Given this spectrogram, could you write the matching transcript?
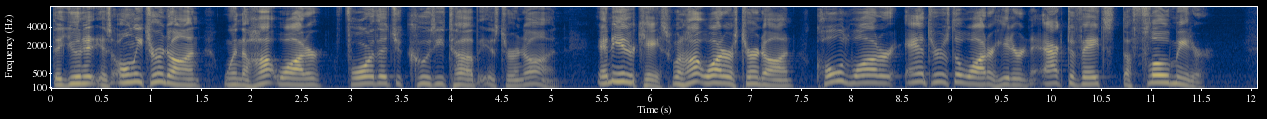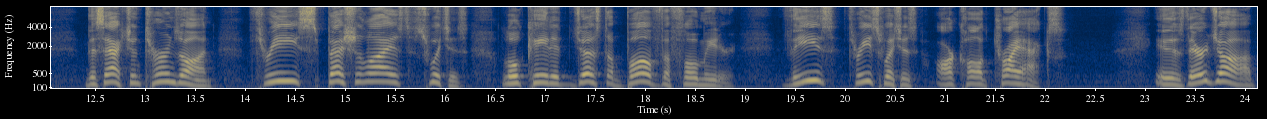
the unit is only turned on when the hot water for the jacuzzi tub is turned on. In either case, when hot water is turned on, cold water enters the water heater and activates the flow meter. This action turns on three specialized switches located just above the flow meter. These three switches are called triacs. It is their job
